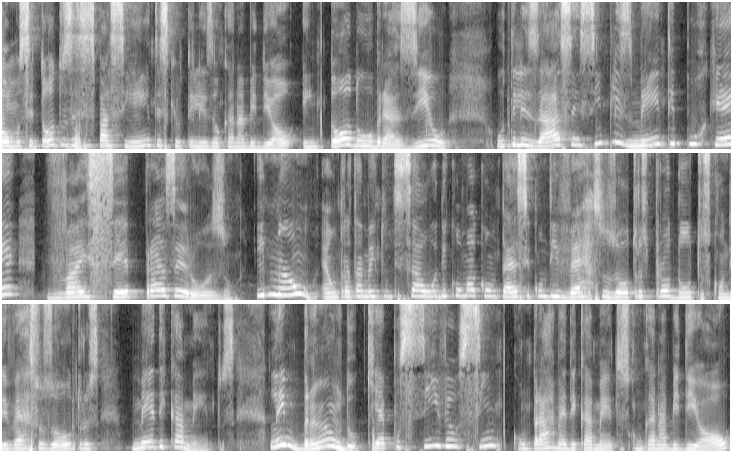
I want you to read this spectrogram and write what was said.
Como se todos esses pacientes que utilizam canabidiol em todo o Brasil utilizassem simplesmente porque vai ser prazeroso. E não, é um tratamento de saúde como acontece com diversos outros produtos, com diversos outros medicamentos. Lembrando que é possível sim comprar medicamentos com canabidiol,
